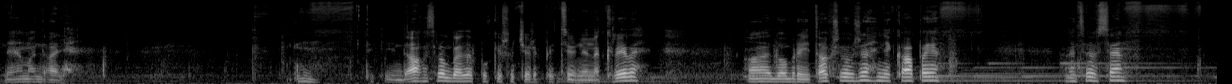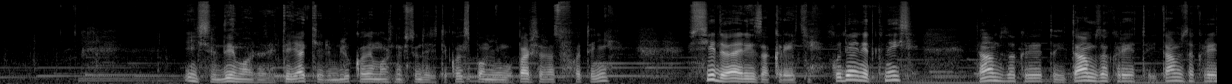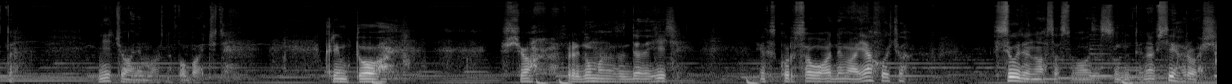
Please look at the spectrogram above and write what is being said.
Йдемо далі. Такий дах зробили, поки що черепицю не накрили. Але добре і так, що вже не капає. А це все. І сюди можна зайти. Як я люблю, коли можна всюди зайти. Колись пам'ятаю, перший раз в Хотині. Всі двері закриті. Куди не ткнись, там закрито, і там закрито, і там закрито. Нічого не можна побачити. Крім того, що придумано заздалегідь екскурсоводом, а я хочу всюди носа свого засунути, на всі гроші.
